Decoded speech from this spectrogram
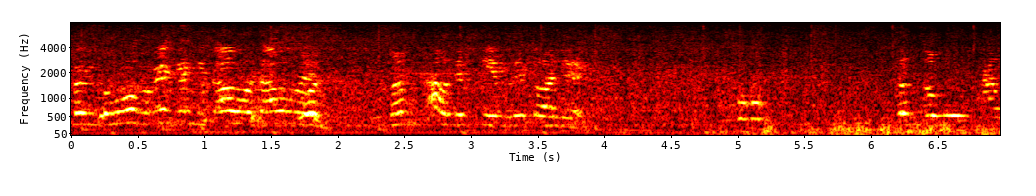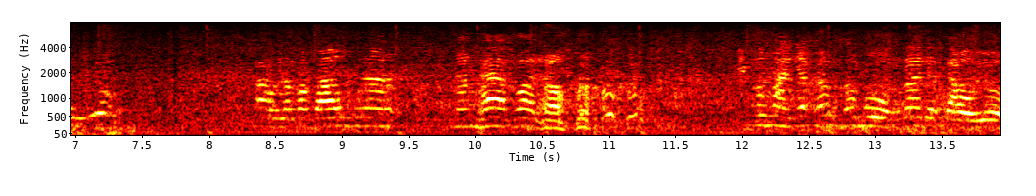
ครึ่งชั่วโมงก็ไม่กันกินเอาเอาเลคุยณมันเข้าเต็มๆเลยก่อนเนี่ยครึ่งชั่วโมงเอาเยอะเข้าแล้วก็เบาเมื่อนั่งท่าก่อนเราอีกประมาณจะครึ่งชั่วโมงน่าจะเก่าอยู่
